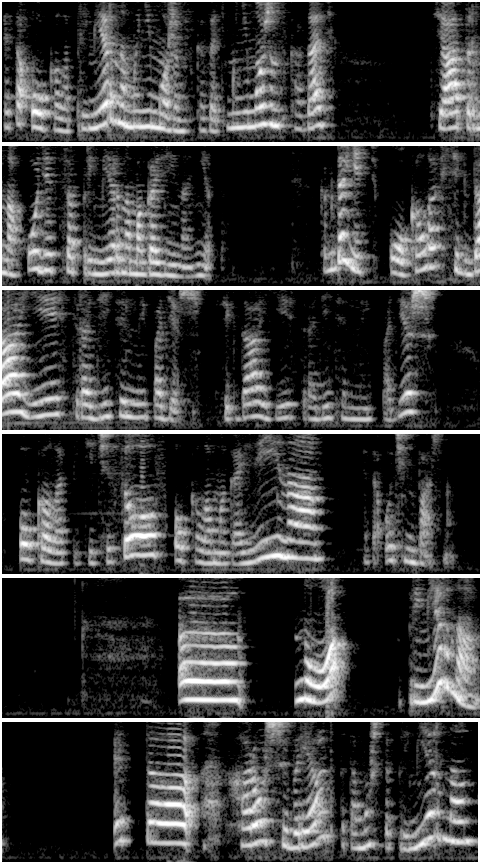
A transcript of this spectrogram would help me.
это около. Примерно мы не можем сказать. Мы не можем сказать, театр находится примерно магазина. Нет. Когда есть около, всегда есть родительный падеж. Всегда есть родительный падеж около 5 часов, около магазина. Это очень важно. Э, но примерно это хороший вариант, потому что примерно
